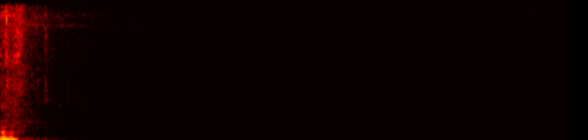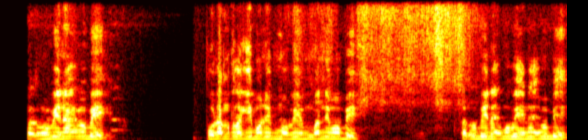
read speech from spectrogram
Hmm. Pak mobil naik mobil. Pulang lagi mobil mobil mandi mobil. Start mobil naik mobil naik mobil.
